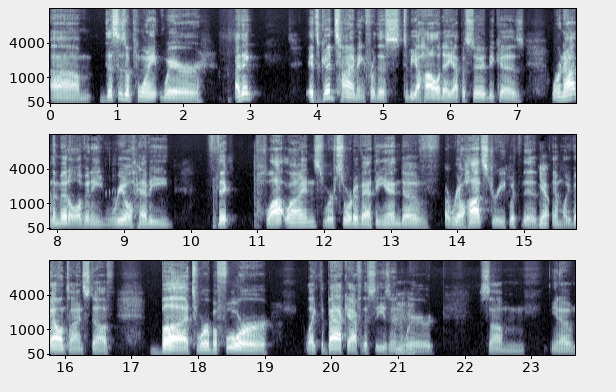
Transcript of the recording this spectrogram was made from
um, this is a point where I think it's good timing for this to be a holiday episode because we're not in the middle of any real heavy, thick plot lines. We're sort of at the end of a real hot streak with the Yep. Emily Valentine stuff, but we're before like the back half of the season Mhm. where some you know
